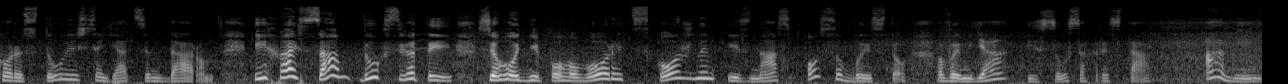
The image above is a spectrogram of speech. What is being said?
користуюся я цим даром? І хай сам Дух Святий сьогодні поговорить з кожним із нас особисто в ім'я Ісуса Христа. Амінь.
